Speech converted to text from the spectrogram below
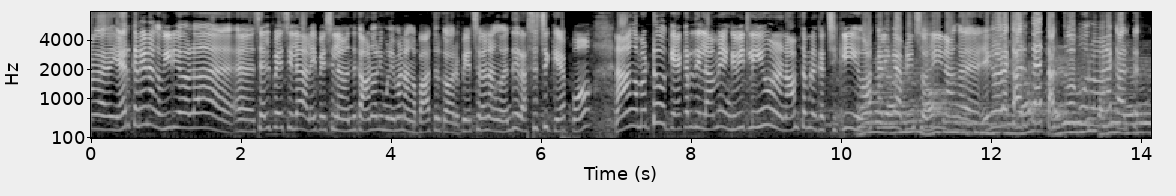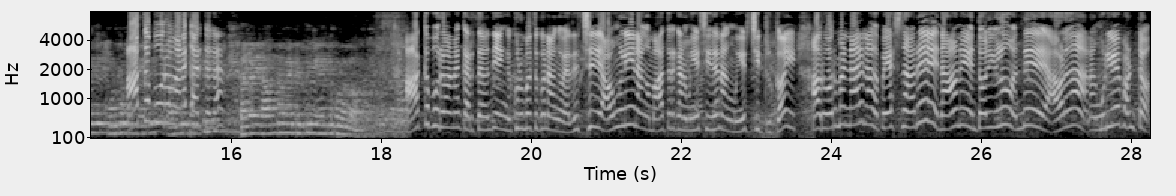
நாங்கள் ஏற்கனவே நாங்கள் வீடியோவில் செல்பேசியில் அலைபேசியில் வந்து காணொலி மூலிமா நாங்கள் பார்த்துருக்கோம் அவர் பேச்செல்லாம். நாங்கள் வந்து ரசித்து கேட்போம். நாங்கள் மட்டும் கேட்குறது இல்லாமல் எங்கள் வீட்லேயும் நாம் தமிழர் கட்சிக்கு வாக்களிங்க அப்படின்னு சொல்லி நாங்கள் எங்களோட கருத்தை தத்துவபூர்வமான கருத்து. ஆக்கப்பூர்வமான கருத்தை தான் ஆக்கப்பூர்வமான கருத்தை வந்து எங்கள் குடும்பத்துக்கும் நாங்கள் விதைச்சி அவங்களையும் நாங்கள் மாற்றுறதுக்கான முயற்சி தான் நாங்கள் முயற்சிட்டு இருக்கோம். அவர் ஒரு மணி நேரம் நாங்கள் பேசினார் நானும் என் தோழிகளும் வந்து அவ்வளோதான் நாங்கள் முடிவே பண்ணிட்டோம்.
